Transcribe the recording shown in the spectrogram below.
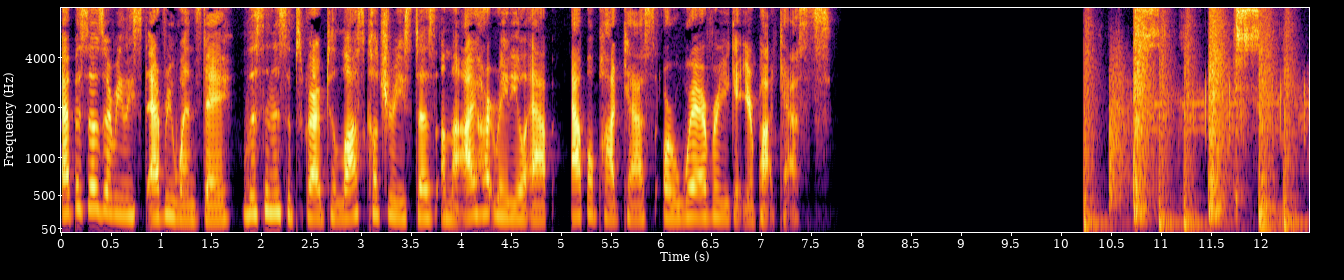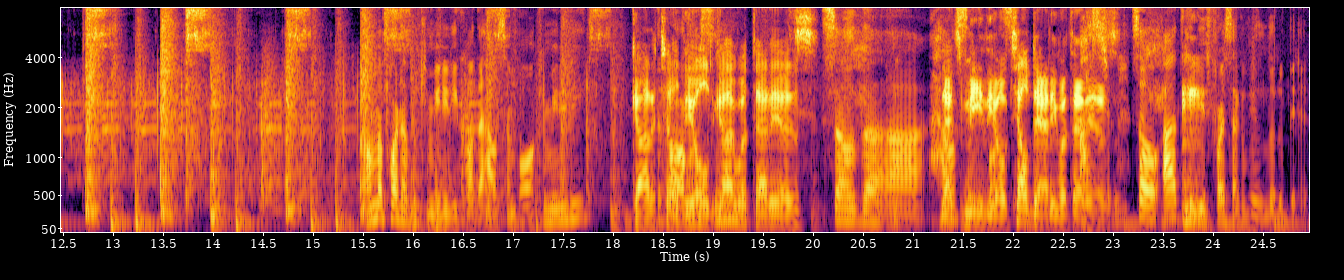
Episodes are released every Wednesday. Listen and subscribe to Las Culturistas on the iHeartRadio app, Apple Podcasts, or wherever you get your podcasts. I'm a part of a community called the House and Ball community. Gotta tell the old guy what that is. So the uh, House That's me, the old. Tell daddy what that is. sure. So I'll give you first. I'll give you a little bit. Of,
